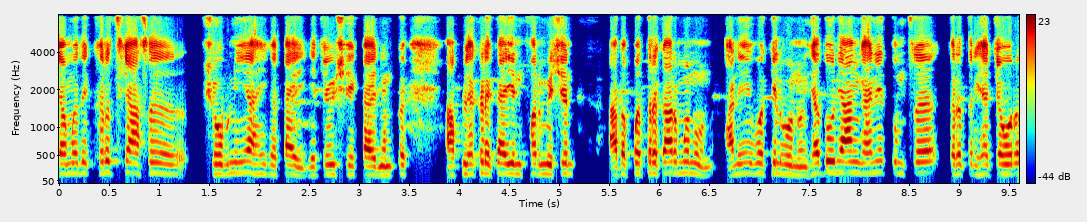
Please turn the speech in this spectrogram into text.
त्यामध्ये खरंच हे असं शोभनीय आहे का काय? याच्याविषयी काय नेमकं आपल्याकडे काय इन्फॉर्मेशन आता पत्रकार म्हणून आणि वकील म्हणून ह्या दोन्ही अंगाने तुमचं खरं तर ह्याच्यावर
